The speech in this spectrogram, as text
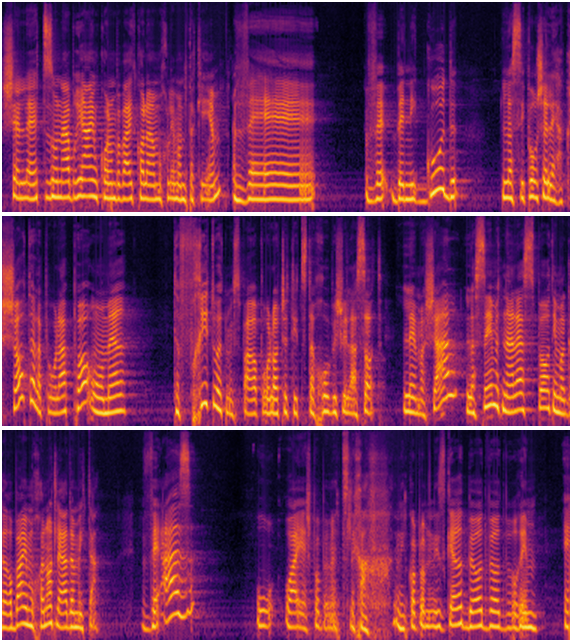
של אה, תזונה בריאה, אם כולם בבית כל היום אוכלים ממתקים. ו... ובניגוד לסיפור של להקשות על הפעולה, פה הוא אומר, תפחיתו את מספר הפעולות שתצטרכו בשביל לעשות. למשל, לשים את נעלי הספורט עם הגרביים מוכנות ליד המיטה. ואז, הוא, וואי, יש פה באמת, סליחה, אני כל פעם נזכרת בעוד ועוד דברים. אה,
